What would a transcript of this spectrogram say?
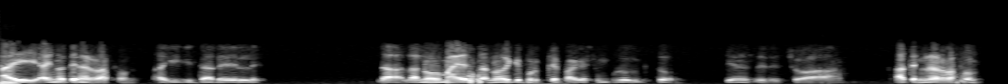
Hmm. Ahí, ahí no tiene razón, hay que quitar el, la, la norma esta, ¿no? De que porque pagues un producto tienes derecho a, a tener razón.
